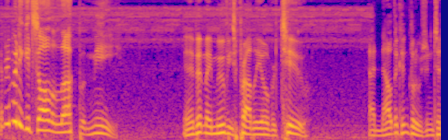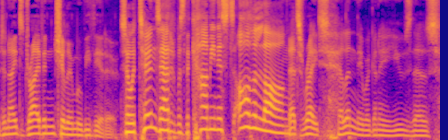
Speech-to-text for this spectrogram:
everybody gets all the luck but me. And I bet my movie's probably over too. And now the conclusion to tonight's drive-in chiller movie theater. So it turns out it was the communists all along. That's right, Helen. They were going to use those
